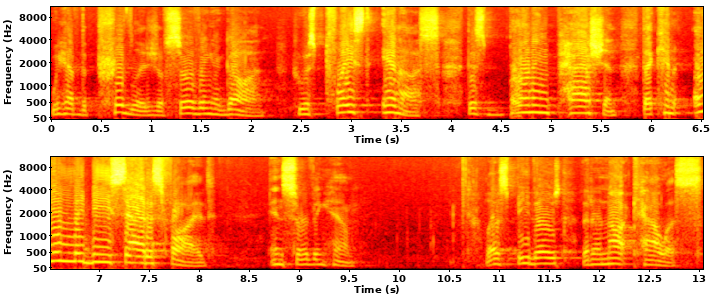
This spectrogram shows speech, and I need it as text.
we have the privilege of serving a God who has placed in us this burning passion that can only be satisfied in serving him. Let us be those that are not callous.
